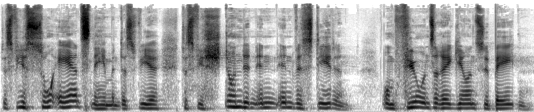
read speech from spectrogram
dass wir es so ernst nehmen, dass wir, dass wir Stunden in, investieren, um für unsere Region zu beten.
